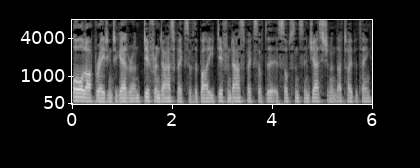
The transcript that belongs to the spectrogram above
all operating together on different aspects of the body, different aspects of the substance ingestion and that type of thing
